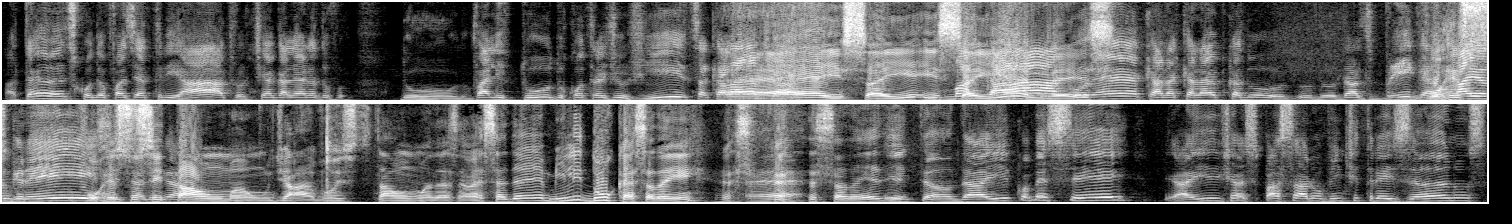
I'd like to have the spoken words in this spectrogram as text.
Até antes, quando eu fazia triatlo, tinha a galera do, do Vale Tudo contra Jiu-Jitsu, aquela é, época. É, isso aí, isso macaco, aí é né, cara? Aquela época do, do das brigas, vou Ryan Grace. Vou tá ressuscitar tá uma, um dia, vou ressuscitar uma dessa. Essa daí é miliduca, essa daí, hein? Essa, é. essa daí é de... Então, daí comecei, aí já se passaram 23 anos,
